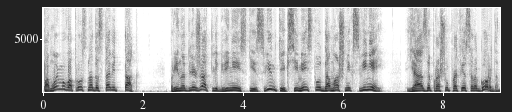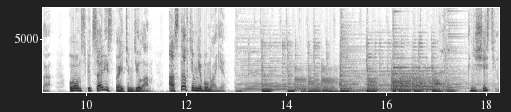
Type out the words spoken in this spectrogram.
По-моему, вопрос надо ставить так. Принадлежат ли гвинейские свинки к семейству домашних свиней? Я запрошу профессора Гордона. Он специалист по этим делам. Оставьте мне бумаги. К несчастью,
